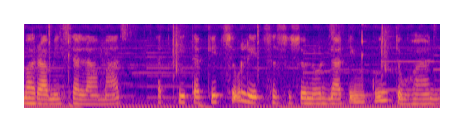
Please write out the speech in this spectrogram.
Maraming salamat at kita-kits ulit sa susunod nating kwentuhan.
